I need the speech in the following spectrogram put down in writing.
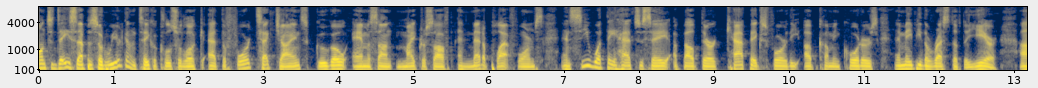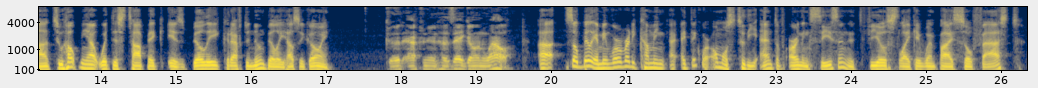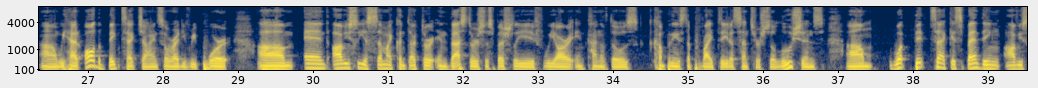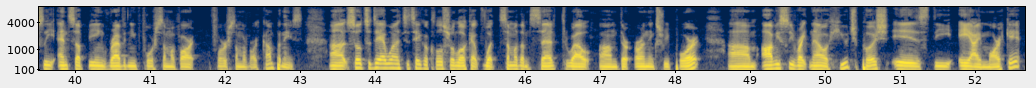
On today's episode, we are going to take a closer look at the four tech giants Google, Amazon, Microsoft, and Meta platforms and see what they had to say about their capex for the upcoming quarters and maybe the rest of the year. Uh, to help me out with this topic is Billy. Good afternoon, Billy. How's it going? Good afternoon, Jose. Going well. Uh, so Billy, I mean, we're already coming. I think we're almost to the end of earnings season. It feels like it went by so fast. Uh, we had all the big tech giants already report, um, and obviously, as semiconductor investors, especially if we are in kind of those companies that provide data center solutions, um, what big tech is spending obviously ends up being revenue for some of our for some of our companies. Uh, so today I wanted to take a closer look at what some of them said throughout um, their earnings report. Um, obviously, right now, a huge push is the AI market.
